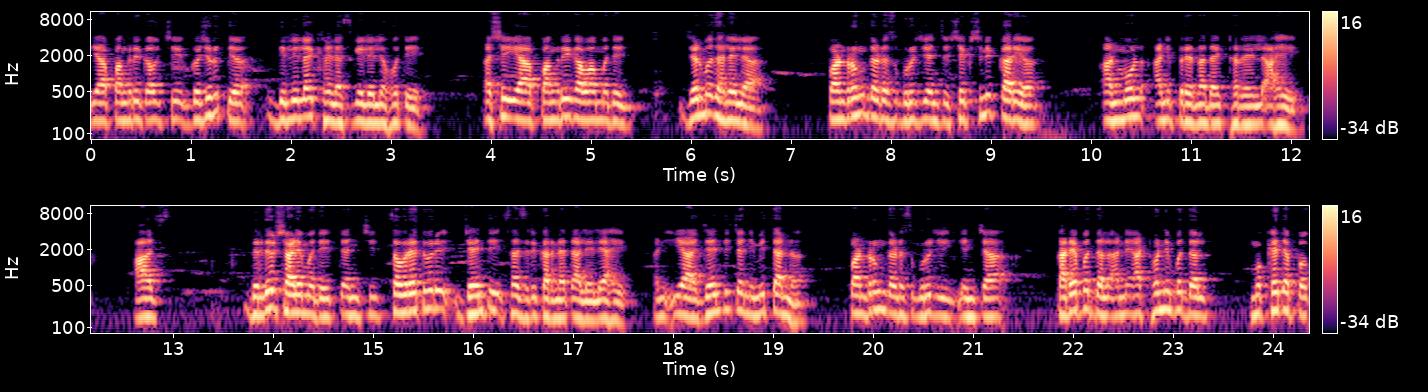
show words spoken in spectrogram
या पांगरी गावचे गजनृत्य दिल्लीला खेळण्यास गेलेले होते. असे या पांगरी गावामध्ये जन्म झालेल्या पांडुरंग दडस गुरुजी यांचे शैक्षणिक कार्य अनमोल आणि प्रेरणादायक ठरलेले आहे. आज बिरदेव शाळेमध्ये त्यांची चौऱ्याहत्तरी जयंती साजरी करण्यात आलेली आहे आणि या जयंतीच्या निमित्तानं पांडुरंग दडस गुरुजी यांच्या कार्याबद्दल आणि आठवणीबद्दल मुख्याध्यापक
